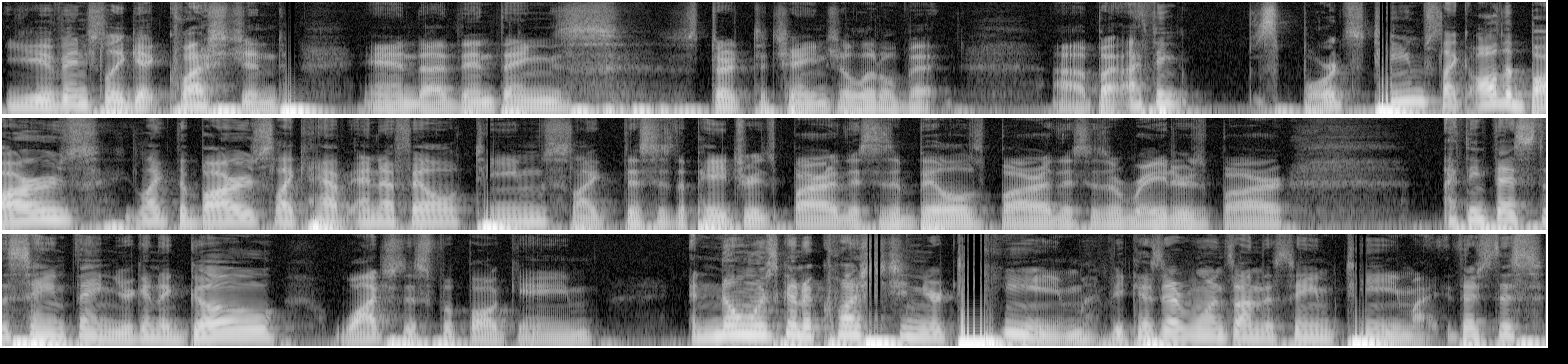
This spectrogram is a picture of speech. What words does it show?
you eventually get questioned, and uh, then things start to change a little bit. Uh, but I think sports teams, like all the bars, like the bars, like have NFL teams. Like this is the Patriots bar, this is a Bills bar, this is a Raiders bar. I think that's the same thing. You're gonna go watch this football game, and no one's gonna question your team because everyone's on the same team. I, there's this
